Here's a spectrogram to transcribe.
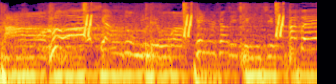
大河向东流啊，天上的星星它北斗啊。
